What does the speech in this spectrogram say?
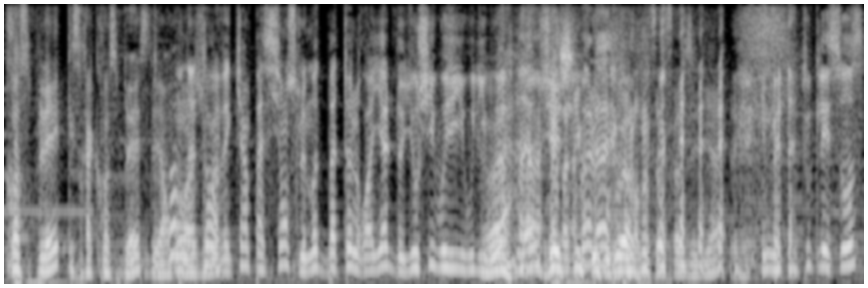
crossplay, qui sera crossplay, c'est-à-dire On pourra attend jouer- avec impatience le mode Battle Royale de Yoshi Woolly, Woolly Ouais. World. Là où je sais pas Yoshi quoi, là. World, ça sera génial. Ils mettent à toutes les sauces.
